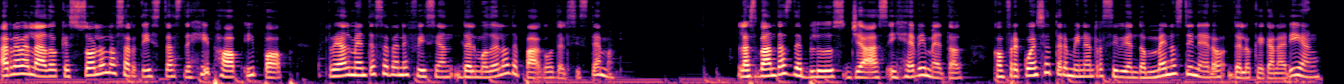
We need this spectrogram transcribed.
ha revelado que solo los artistas de hip hop y pop realmente se benefician del modelo de pago del sistema. Las bandas de blues, jazz y heavy metal con frecuencia terminan recibiendo menos dinero de lo que ganarían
